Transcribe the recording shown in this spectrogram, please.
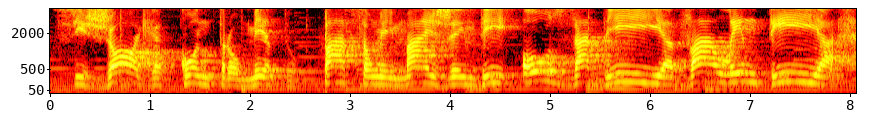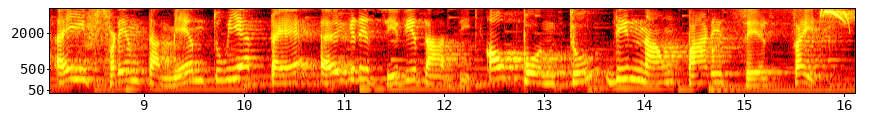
se joga contra o medo, passa uma imagem de ousadia, valentia, enfrentamento e até agressividade, ao ponto de não parecer seis.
